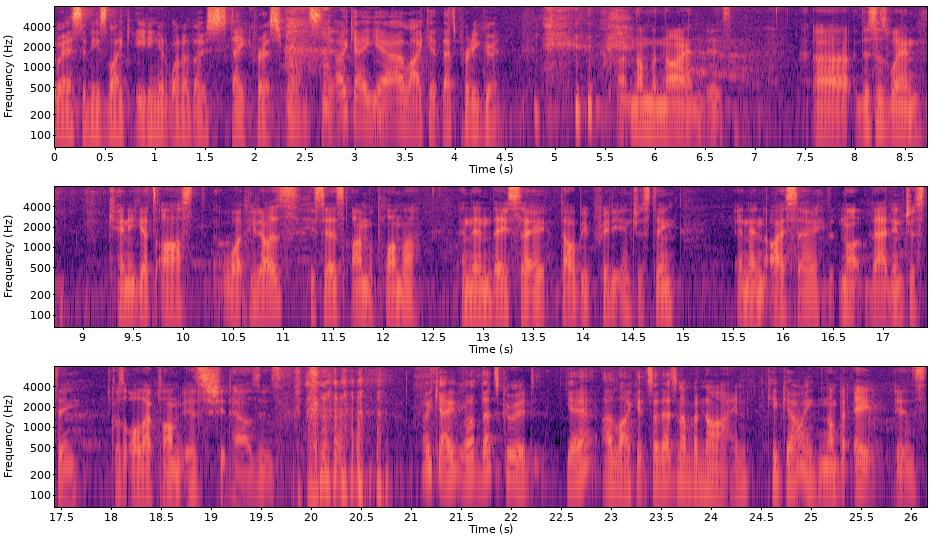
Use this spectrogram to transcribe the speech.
US and he's like eating at one of those steak restaurants. Yeah. Okay, yeah, I like it. That's pretty good. Uh, number nine is uh, this is when Kenny gets asked what he does. He says, I'm a plumber. And then they say, that would be pretty interesting. And then I say, not that interesting, because all I plumb is shit houses. Okay, well, that's good. Yeah, I like it. So that's number nine. Keep going. Number eight is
